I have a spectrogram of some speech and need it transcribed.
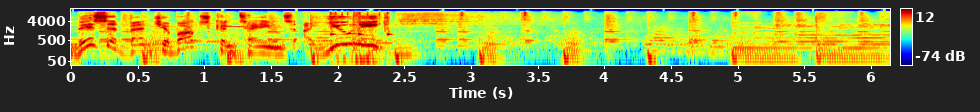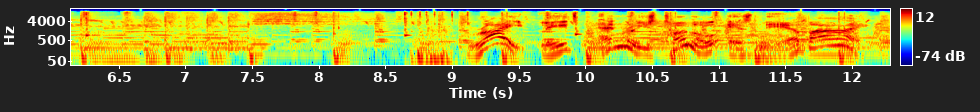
This adventure box contains a unique... Right leads Henry's Tunnel is nearby.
